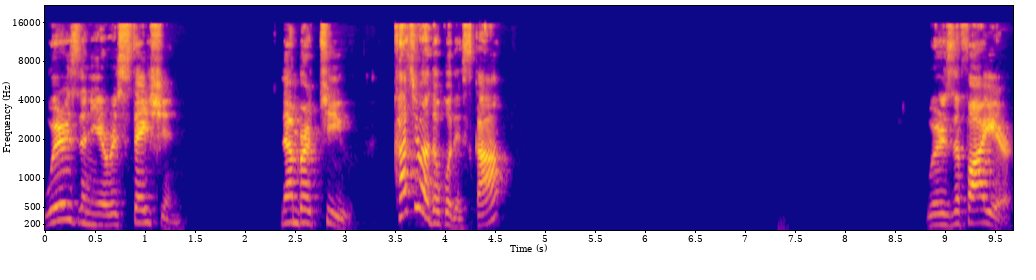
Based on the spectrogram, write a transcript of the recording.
?Where is the nearest station? Number two 火事はどこですか ?Where's the fire?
